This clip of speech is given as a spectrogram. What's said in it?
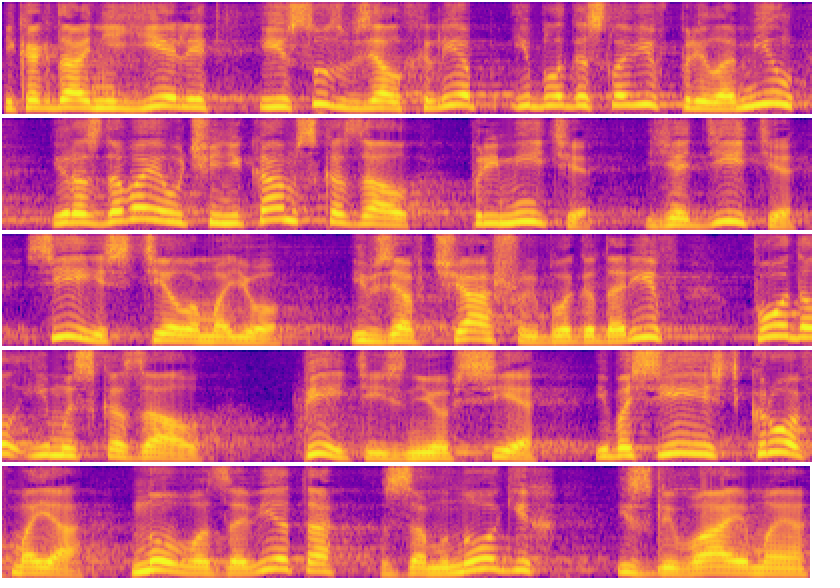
«И когда они ели, Иисус взял хлеб и, благословив, преломил, и, раздавая ученикам, сказал, «Примите, ядите, сие есть тело мое». И, взяв чашу и благодарив, подал им и сказал, «Пейте из нее все, ибо сие есть кровь моя, Нового Завета, за многих, изливаемая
